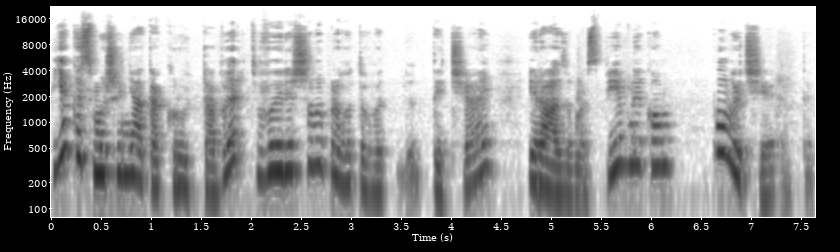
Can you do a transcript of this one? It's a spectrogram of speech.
Якось мишенята Круть та Верть вирішили приготувати чай і разом із півником повечеряти.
